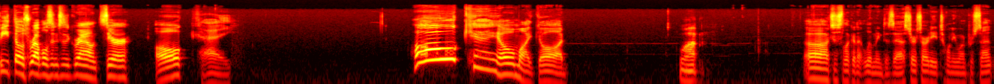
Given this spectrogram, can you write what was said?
Beat those rebels into the ground, sir. Okay. Okay, oh my god. What? Uh, just looking at looming disaster. It's already at 21%.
